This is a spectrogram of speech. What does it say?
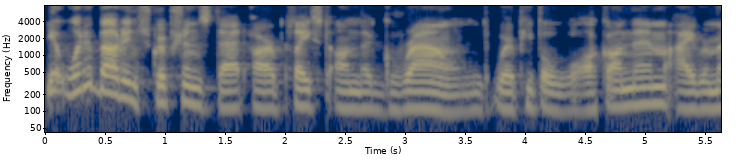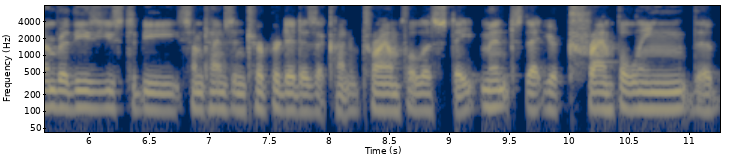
Yeah, what about inscriptions that are placed on the ground where people walk on them? I remember these used to be sometimes interpreted as a kind of triumphalist statement that you're trampling the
